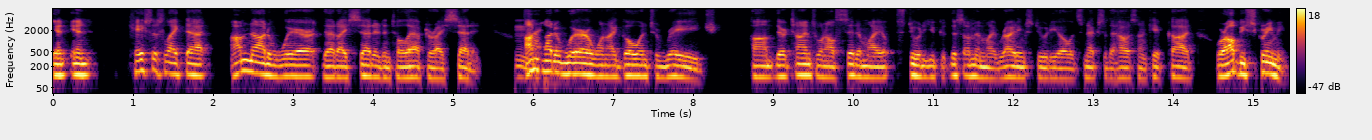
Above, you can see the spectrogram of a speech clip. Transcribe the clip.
And in cases like that, I'm not aware that I said it until after I said it. Mm-hmm. I'm not aware when I go into rage um, there are times when I'll sit in my studio. You could, this I'm in my writing studio. It's next to the house on Cape Cod, where I'll be screaming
